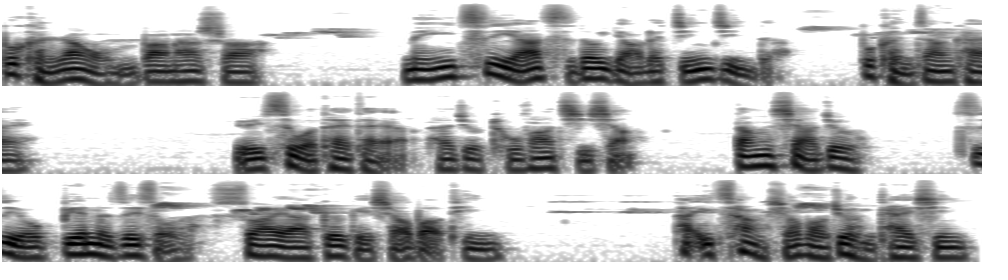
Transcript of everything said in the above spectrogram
不肯让我们帮他刷，每一次牙齿都咬得紧紧的，不肯张开。有一次我太太啊，她就突发奇想，当下就自由编了这首刷牙歌给小宝听。他一唱，小宝就很开心，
